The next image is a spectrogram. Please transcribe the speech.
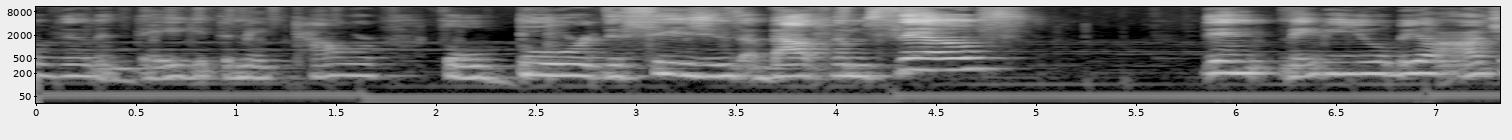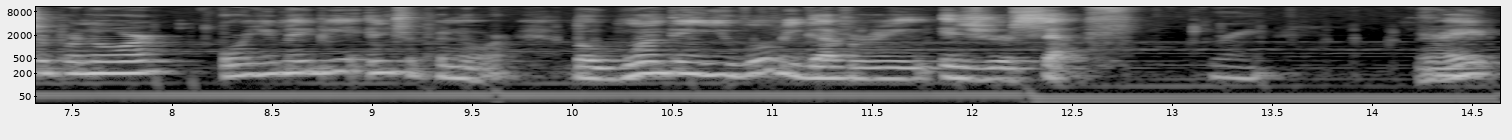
of them and they get to make powerful board decisions about themselves, then maybe you'll be an entrepreneur or you may be an entrepreneur. But one thing you will be governing is yourself, Right. right?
